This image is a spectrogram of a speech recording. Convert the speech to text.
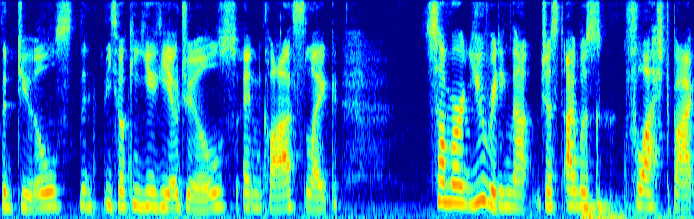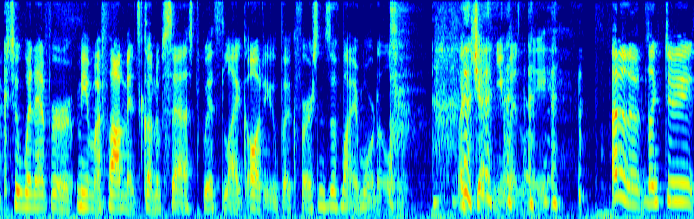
the duels, the these fucking Yu-Gi-Oh duels in class, like. Summer, you reading that just I was flashed back to whenever me and my flatmates got obsessed with like audiobook versions of My Immortal. Like genuinely. I don't know, like do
